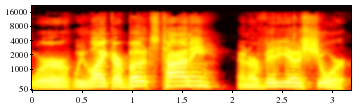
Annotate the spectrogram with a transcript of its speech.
where we like our boats tiny and our videos short.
